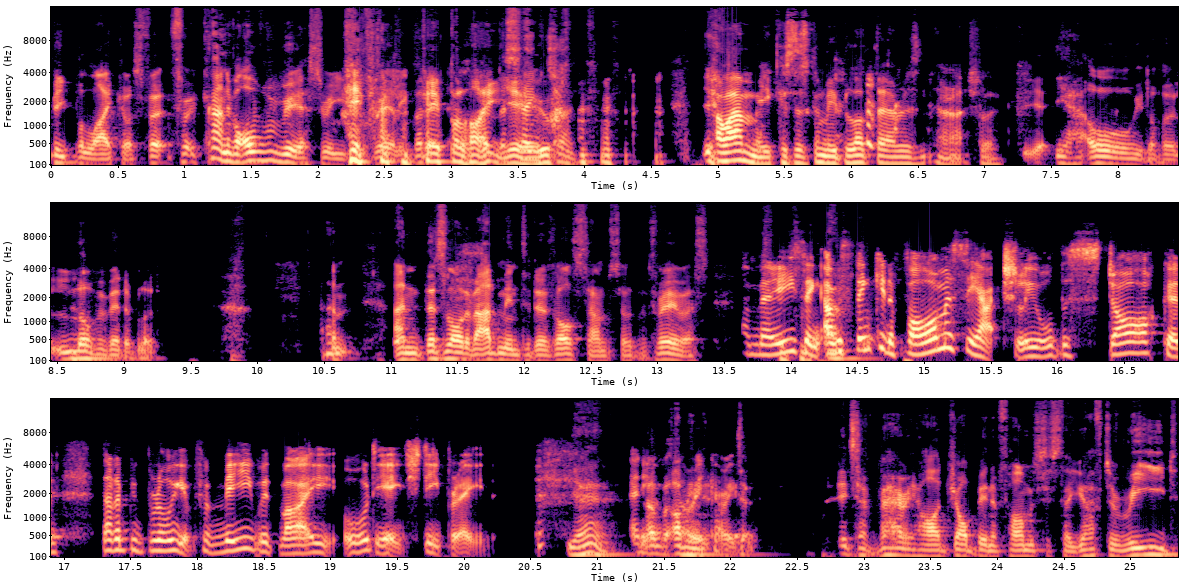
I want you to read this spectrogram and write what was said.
people like us for, for kind of obvious reasons, people, really. But people at like you. time- oh, and me, because there's going to be blood there, isn't there? Actually, Yeah, yeah. Oh, we love a love a bit of blood. Um, and there's a lot of admin to do as well, Sam. So the three of us. Amazing. I was Um, thinking of pharmacy actually, or the stock, and that'd be brilliant for me with my ADHD brain. Yeah. Anyway, I- I mean, carry it's, on. a, it's a very hard job being a pharmacist, though. You have to read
